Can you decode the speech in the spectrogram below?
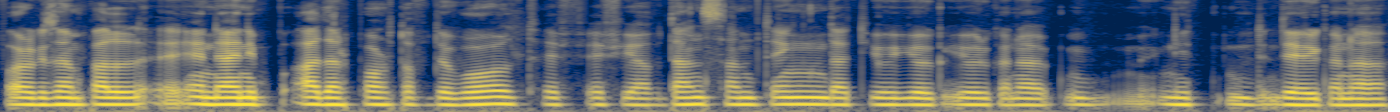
For example, in any other part of the world, if, if you have done something that you you you're gonna mm, need, they're gonna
